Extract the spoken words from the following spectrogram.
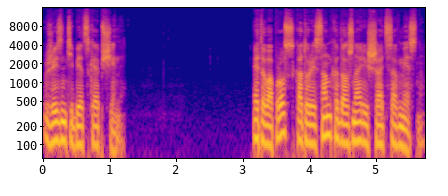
в жизнь тибетской общины. Это вопрос, который Санха должна решать совместно.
